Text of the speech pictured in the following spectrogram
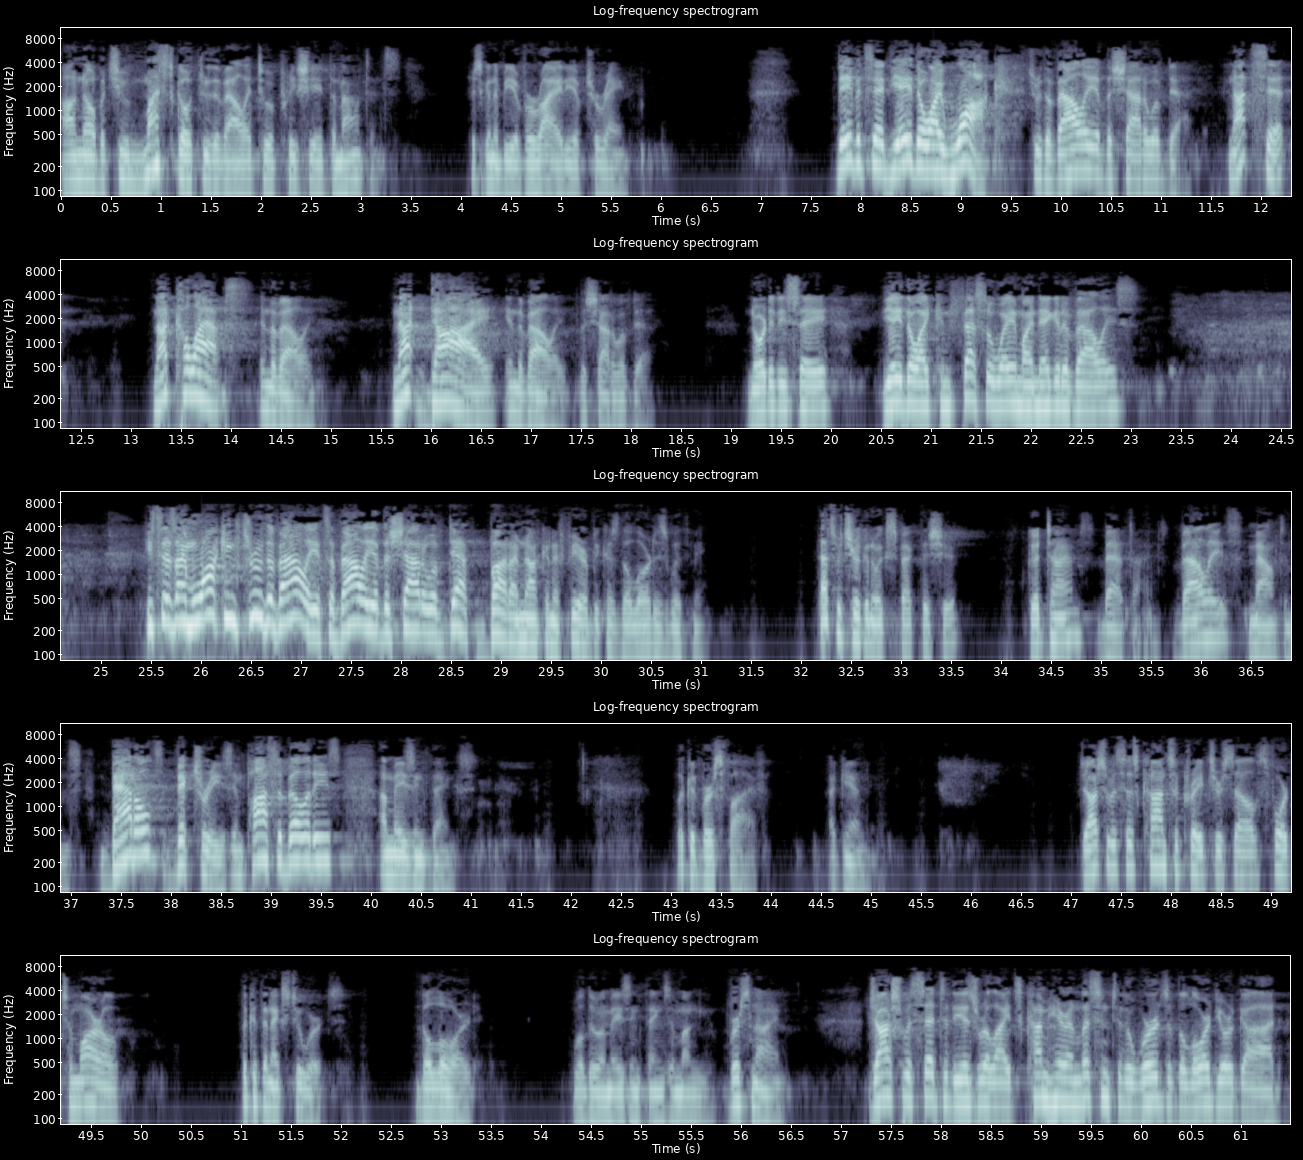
Oh no, but you must go through the valley to appreciate the mountains. There's going to be a variety of terrain. David said, yea, though I walk through the valley of the shadow of death. Not sit, not collapse in the valley, not die in the valley, the shadow of death. Nor did he say, yea, though I confess away my negative valleys. He says, I'm walking through the valley. It's a valley of the shadow of death, but I'm not going to fear because the Lord is with me. That's what you're going to expect this year. Good times, bad times. Valleys, mountains. Battles, victories. Impossibilities, amazing things. Look at verse 5. Again. Joshua says, consecrate yourselves for tomorrow. Look at the next two words. The Lord will do amazing things among you. Verse 9. Joshua said to the Israelites, come here and listen to the words of the Lord your God.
